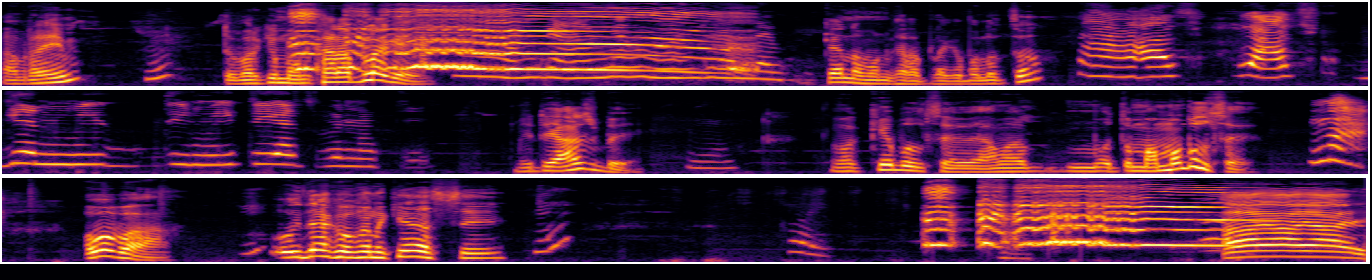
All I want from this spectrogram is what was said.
আব্রাহিম তোমার কি মন খারাপ লাগে? কেন মন খারাপ লাগে বলো তো? মিটে আসবে? তোমার কে বলছে? আমার তো মাম্মা বলছে? ও বাবা ওই দেখো ওখানে কে আসছে? আয় আয় আয়।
